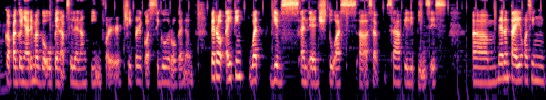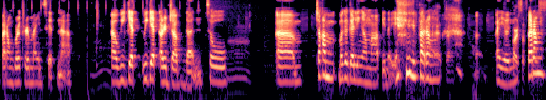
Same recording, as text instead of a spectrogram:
Mhm. Kapag kunyari mag-open up sila ng team for cheaper cost siguro, ganun. Pero I think what gives an edge to us uh, sa, sa Philippines is um, meron tayo kasing parang worker mindset na uh, we get we get our job done. So Mm. um tsaka magagaling ang mga Pinoy. parang Right, right. ayun, parang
